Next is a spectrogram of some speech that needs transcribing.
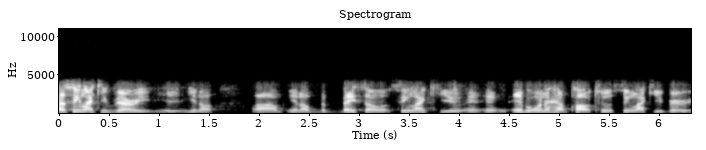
I seem like you very, you, you know, um, you know, based on seem like you and, and everyone I have talked to seem like you very,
